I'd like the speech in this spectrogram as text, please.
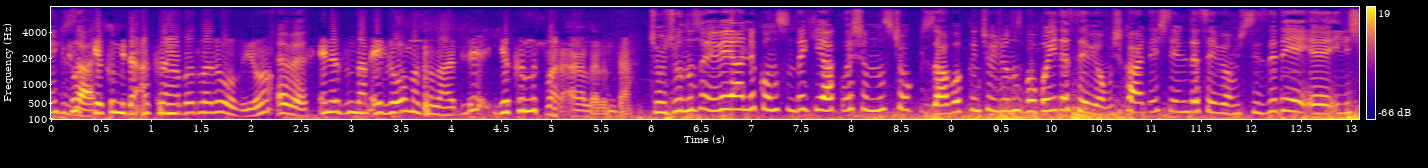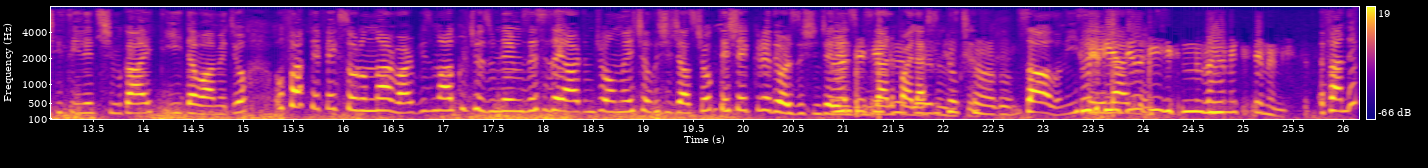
Ne güzel. Çok yakın bir de akrabaları oluyor. Evet. En azından evli olmasalar bile yakınlık var aralarında. Çocuğunuza üvey anne konusundaki yaklaşımınız çok güzel. Bakın çocuğunuz babayı da seviyormuş, kardeşlerini de seviyormuş. Sizde de e, ilişkisi, iletişimi gayet iyi devam ediyor. Ufak tefek sorunlar var. Biz makul çözümlerimizle size yardımcı olmaya çalışacağız. Çok teşekkür ediyoruz düşüncelerinizi Ben bizlerle paylaştığınız. Çok için. sağ olun. Sağ olun. İyi Çocuk seyirler izliyor dileriz. diye ismimi vermek istememiştim. Efendim?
